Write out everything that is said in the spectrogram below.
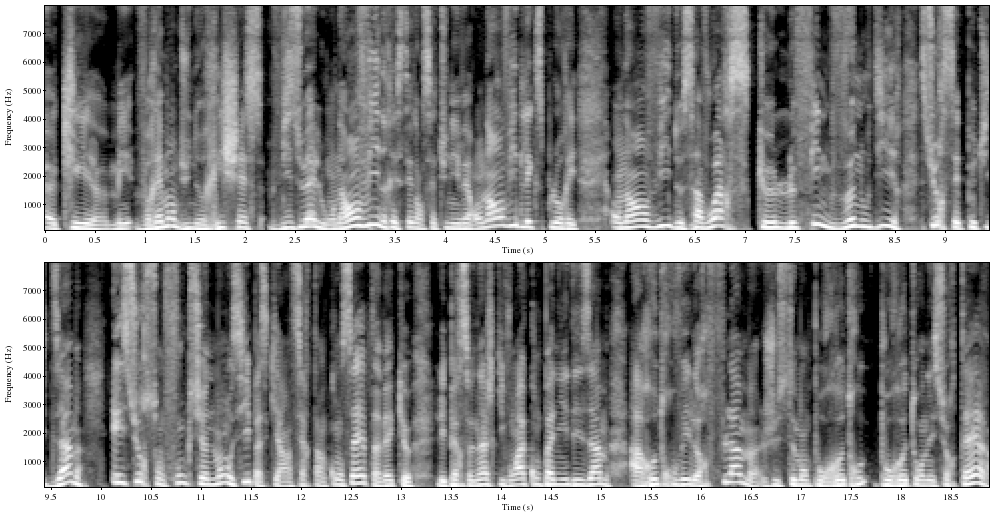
euh, qui est mais vraiment d'une richesse visuelle où on a envie de rester dans cet univers, on a envie de l'explorer, on a envie de savoir ce que le film veut nous dire sur ces petites âmes et sur son fonctionnement aussi, parce qu'il y a un certain concept avec euh, les personnages qui vont accompagner des âmes à retrouver leur flamme justement pour, pour retourner sur Terre,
